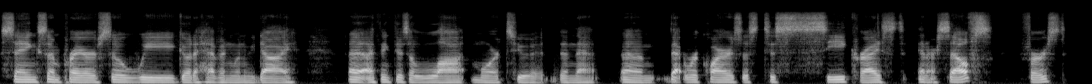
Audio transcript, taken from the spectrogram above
saying some prayer so we go to heaven when we die. Uh, I think there's a lot more to it than that. Um, that requires us to see Christ in ourselves first,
